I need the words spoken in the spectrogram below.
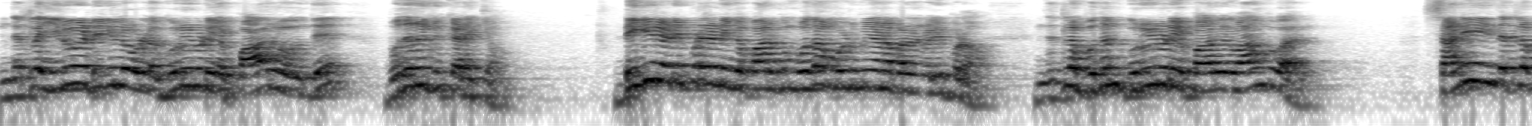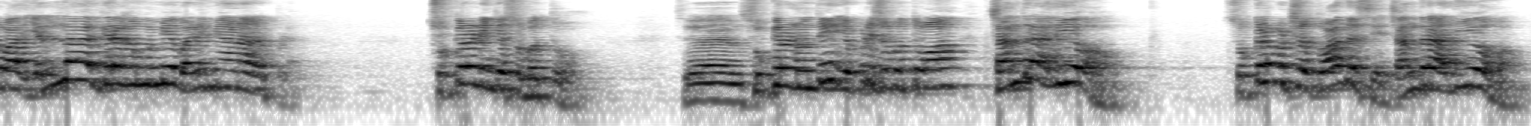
இந்த இடத்துல இருபது டிகிரில உள்ள குருவினுடைய பார்வை வந்து புதனுக்கு கிடைக்கும். டிகிரி அடிப்படையில் நீங்க பார்க்கும்போது தான் முழுமையான பலன் வெளிப்படும். இந்த இடத்துல புதன் குருவினுடைய பார்வை வாங்குவார். சனி இந்த இடத்துல பாரு எல்லா கிரகமுமே வலிமையான அமைப்புல சுக்கிரன் இங்கே சுபத்துவம். சு- சுக்கிரன் வந்து எப்படி சுபத்துவம்? சந்திர அதியோகம். சுக்லபட்ச துவாதசி சந்திர அதியோகம்.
